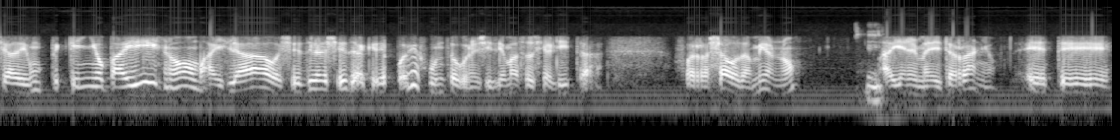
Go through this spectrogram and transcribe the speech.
sea, de un pequeño país, ¿no? Aislado, etcétera, etcétera, que después, junto con el sistema socialista, fue arrasado también, ¿no? Ahí en el Mediterráneo. Este,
